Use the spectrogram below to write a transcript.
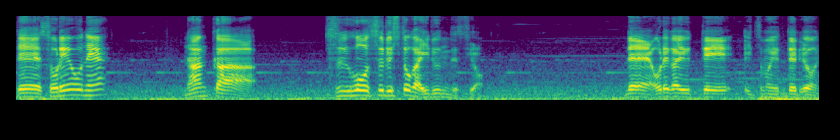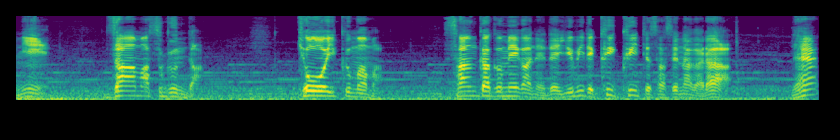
で、それをね、なんか、通報する人がいるんですよ。で、俺が言って、いつも言ってるように、ザーマス軍団、教育ママ、三角メガネで指でクイクイってさせながら、ね、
